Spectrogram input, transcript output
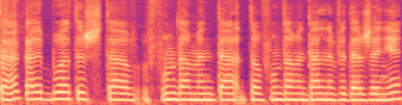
tak, ale była też ta fundamenta, to fundamentalne wydarzenie,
